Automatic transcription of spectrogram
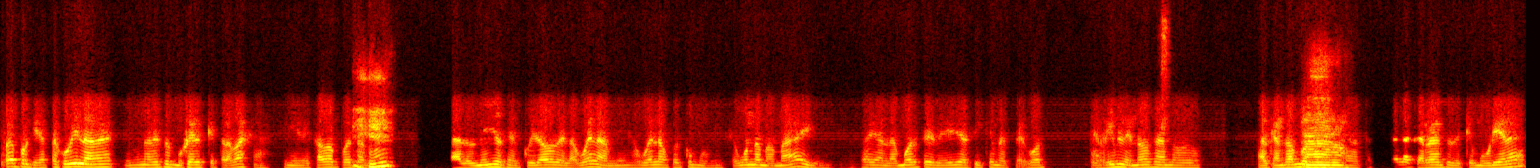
fue porque ya está jubilada, es una de esas mujeres que trabaja y dejaba pues a los niños en el cuidado de la abuela. Mi abuela fue como mi segunda mamá y o sea, la muerte de ella sí que me pegó terrible, ¿no? O sea, no alcanzamos a, a la carrera antes de que muriera.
